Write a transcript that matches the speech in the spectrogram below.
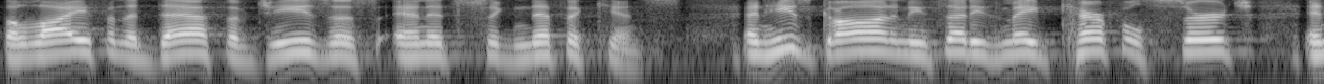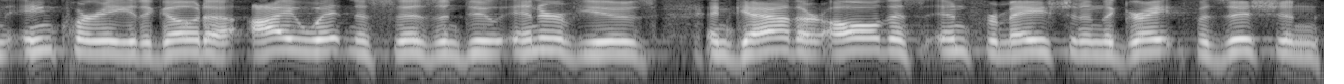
the life and the death of Jesus and its significance. And he's gone and he said he's made careful search and inquiry to go to eyewitnesses and do interviews and gather all this information. And the great physician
